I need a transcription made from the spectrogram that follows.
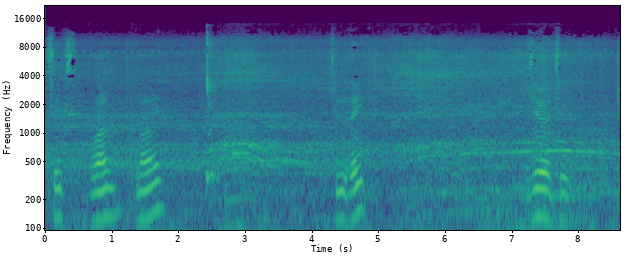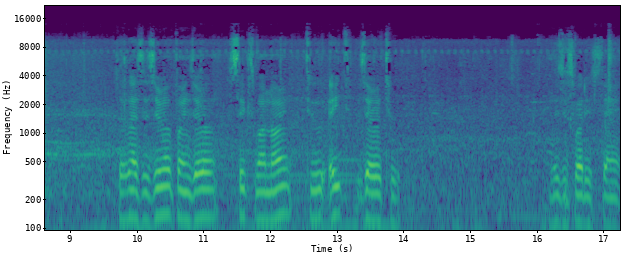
619 28 02. So that's 0.06192802. This is what it's saying.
